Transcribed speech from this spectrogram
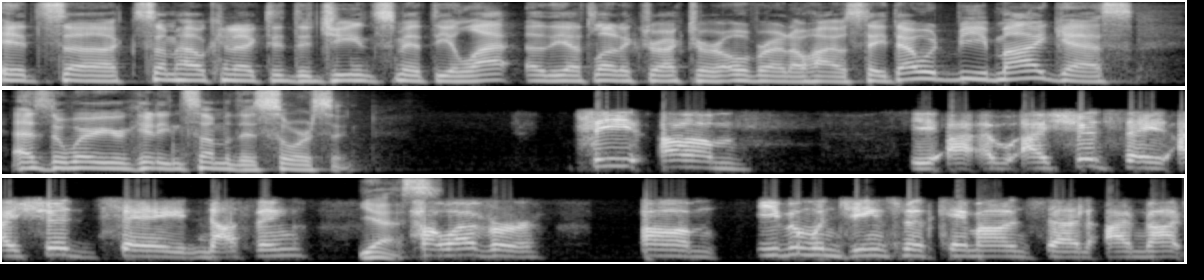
it's uh, somehow connected to Gene Smith, the ala- uh, the athletic director over at Ohio State. That would be my guess as to where you're getting some of this sourcing. see um I I should say I should say nothing. Yes. However, um, even when Gene Smith came out and said, "I'm not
